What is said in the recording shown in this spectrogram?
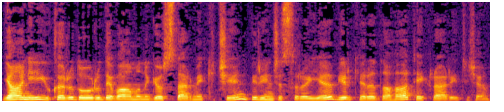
yani yukarı doğru devamını göstermek için birinci sırayı bir kere daha tekrar edeceğim.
